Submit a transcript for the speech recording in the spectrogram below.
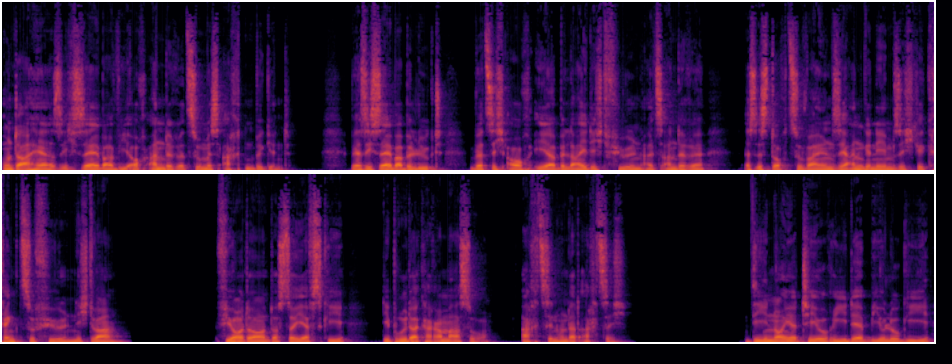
und daher sich selber wie auch andere zu missachten beginnt. Wer sich selber belügt, wird sich auch eher beleidigt fühlen als andere. Es ist doch zuweilen sehr angenehm, sich gekränkt zu fühlen, nicht wahr? Fjodor Dostojewski, Die Brüder Karamasow, 1880 die neue Theorie der Biologie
